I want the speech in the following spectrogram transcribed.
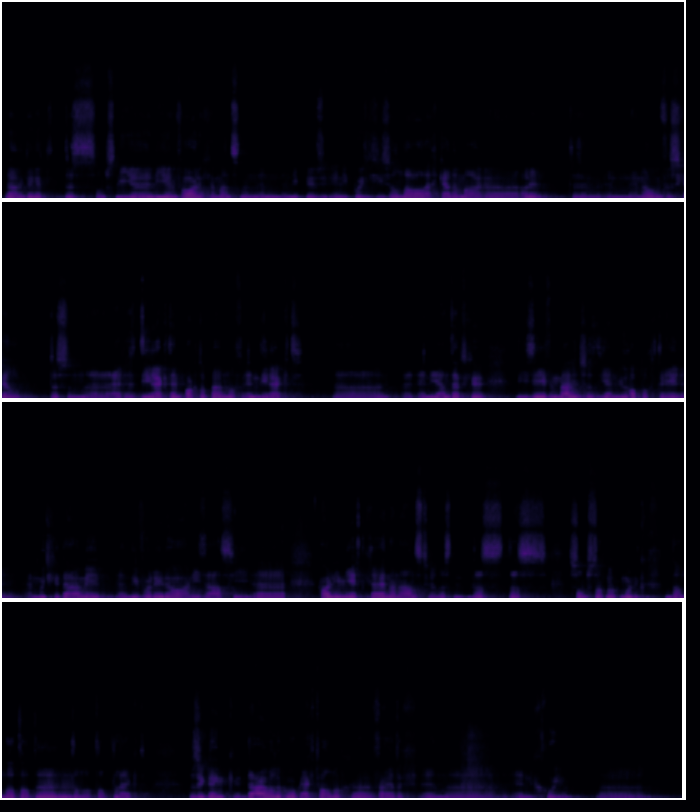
ja, ik denk het, het is soms niet, uh, niet eenvoudig. En mensen in, in, in, die, in die positie zullen dat wel herkennen, maar uh, allez, het is een, een enorm verschil tussen ergens direct impact op hebben of indirect. In die end heb je die zeven managers die aan nu rapporteren en moet je daarmee die volledige organisatie gealineerd krijgen en aansturen. Dat is, dat is, dat is soms toch nog moeilijker dan dat dat, uh, dan dat, dat lijkt. Dus ik denk, daar wil ik ook echt wel nog uh, verder in, uh, in groeien.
